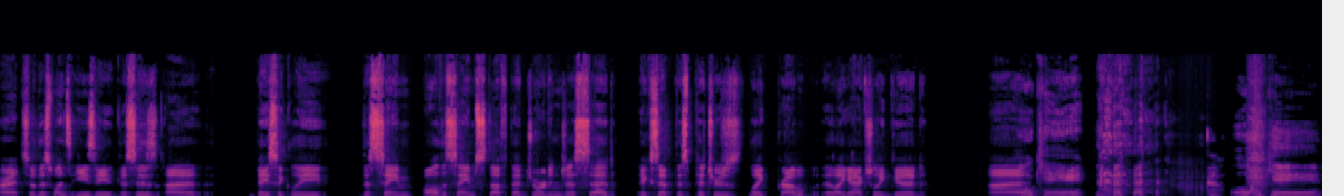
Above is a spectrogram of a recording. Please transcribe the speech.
All right, so this one's easy. This is uh basically the same all the same stuff that Jordan just said, except this pitcher's like probably like actually good. Uh Okay. okay.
